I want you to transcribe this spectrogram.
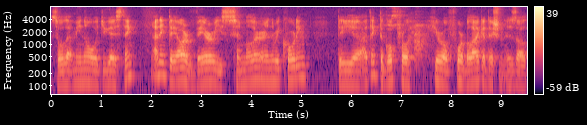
So let me know what you guys think. I think they are very similar in recording. The uh, I think the GoPro Hero 4 Black Edition is a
